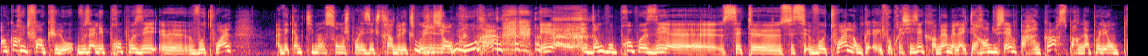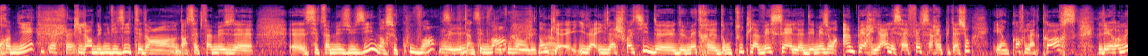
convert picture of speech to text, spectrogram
encore une fois au culot, vous allez proposer euh, vos toiles avec un petit mensonge pour les extraire de l'exposition oui. en cours. Hein. et, euh, et, donc, vous proposez euh, cette, euh, vos toiles. Donc, il faut préciser quand même, elle a été rendue célèbre par un Corse, par Napoléon Ier, qui, lors d'une visite dans, dans, cette, fameuse, cette fameuse usine, dans ce couvent, oui, c'était un couvent, donc il a, il a choisi de, de, mettre donc, toute la vaisselle des maisons impériales et ça a fait sa réputation. Et encore la Corse les remet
